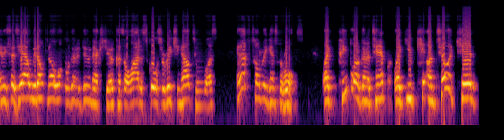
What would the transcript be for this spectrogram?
And he says, Yeah, we don't know what we're going to do next year because a lot of schools are reaching out to us. And that's totally against the rules. Like people are going to tamper. Like you until a kid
